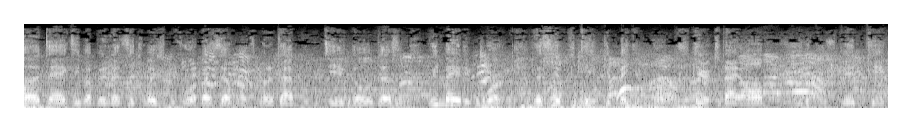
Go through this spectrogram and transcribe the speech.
uh, tag team. I've been in that situation before myself once upon a time, Booker T and Goldust. We made it work. Let's see if the team can make it work here tonight. All beautiful spin kick.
